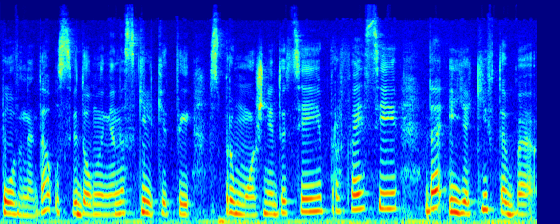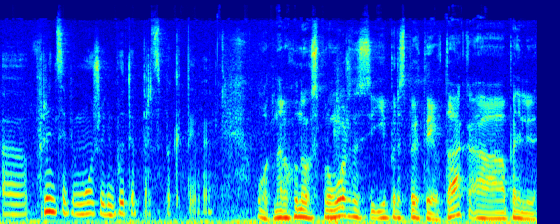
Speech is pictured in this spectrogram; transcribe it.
повне да, усвідомлення, наскільки ти спроможний до цієї професії, да, і які в тебе е, в принципі можуть бути перспективи. От на рахунок спроможності і перспектив, так а пані Лілі,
